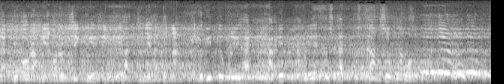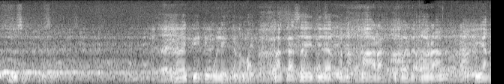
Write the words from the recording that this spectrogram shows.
Tapi orang yang berzikir, hatinya tenang. Begitu melihat Habib, melihat Ustaz, langsung ngomong. Yang dimuliakan Allah. Maka saya tidak pernah marah kepada orang yang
